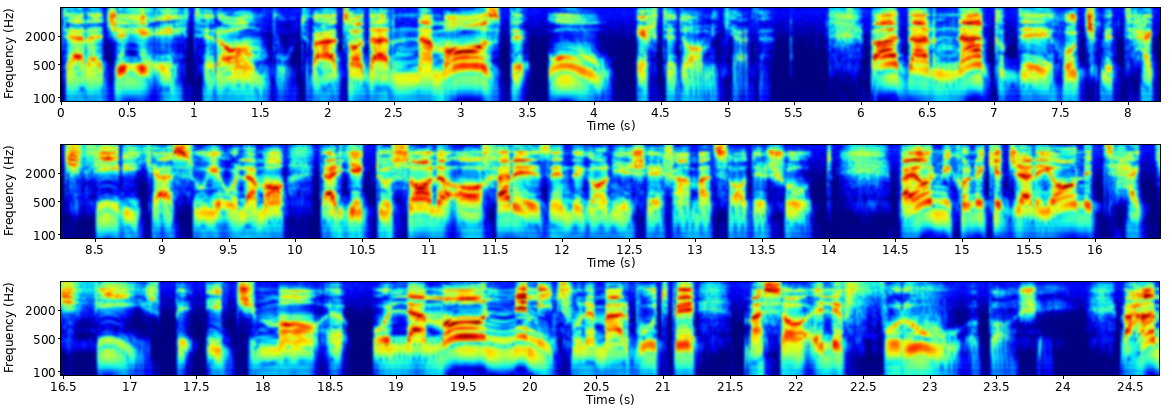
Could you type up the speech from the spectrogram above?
درجه احترام بود و حتی در نماز به او اقتدا می‌کردند. بعد در نقد حکم تکفیری که از سوی علما در یک دو سال آخر زندگانی شیخ احمد صادر شد بیان می‌کنه که جریان تکفیر به اجماع علما نمی‌تونه مربوط به مسائل فروع باشه و هم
